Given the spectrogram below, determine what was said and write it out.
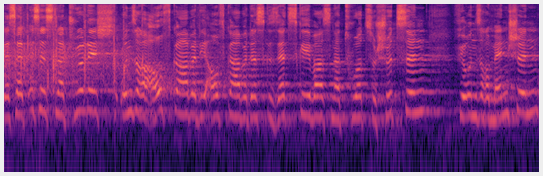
Deshalb ist es natürlich unsere Aufgabe, die Aufgabe des Gesetzgebers, Natur zu schützen für unsere Menschen,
